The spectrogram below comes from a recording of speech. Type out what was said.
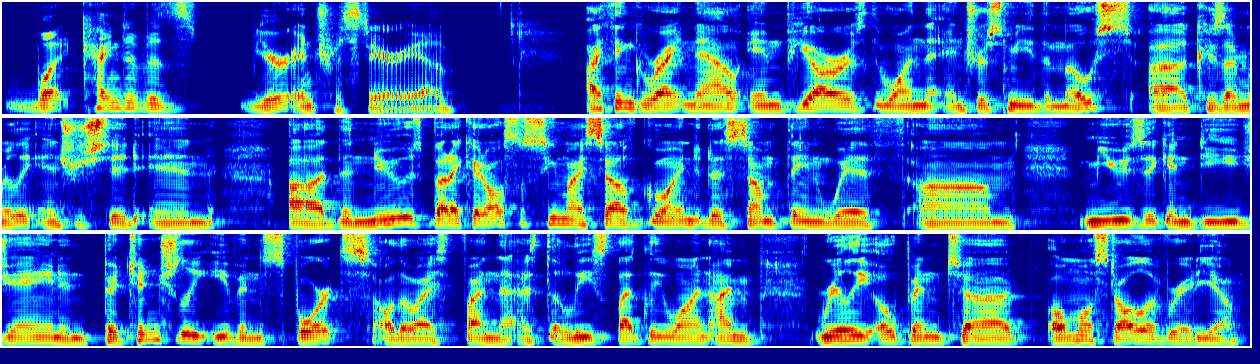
what kind of is your interest area? I think right now NPR is the one that interests me the most because uh, I'm really interested in uh, the news, but I could also see myself going into something with um, music and DJing and potentially even sports, although I find that as the least likely one. I'm really open to almost all of radio.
